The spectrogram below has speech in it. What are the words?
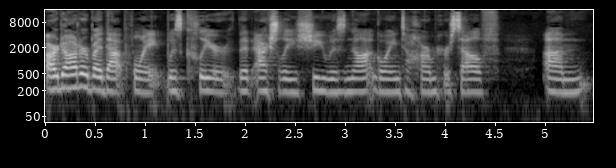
Our daughter, by that point, was clear that actually she was not going to harm herself. Um,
